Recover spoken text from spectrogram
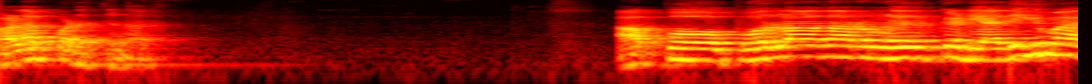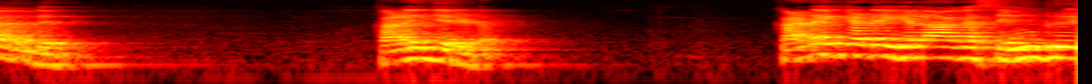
பலப்படுத்தினார். அப்போ பொருளாதாரம் நெருக்கடி அதிகமாக இருந்தது. கலைஞரிடம் கடை கடைகளாக சென்று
